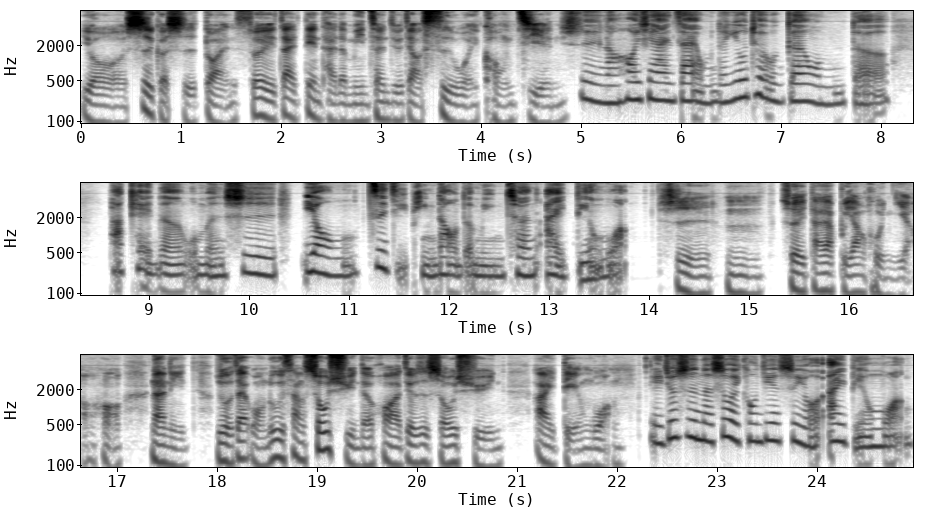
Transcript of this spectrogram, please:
有四个时段，所以在电台的名称就叫四维空间。是，然后现在在我们的 YouTube 跟我们的 Pocket 呢，我们是用自己频道的名称“爱点网是，嗯，所以大家不要混淆哈、那你如果在网络上搜寻的话，就是搜寻爱点网。”，也就是呢，四维空间是由爱点网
